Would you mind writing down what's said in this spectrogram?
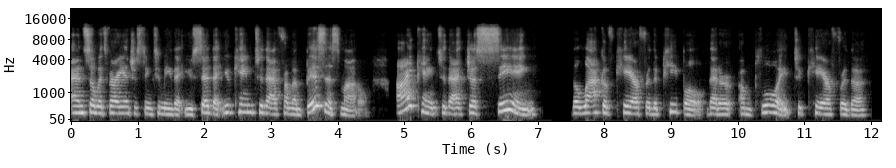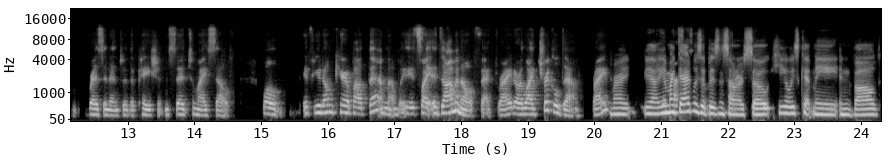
and so it's very interesting to me that you said that you came to that from a business model i came to that just seeing the lack of care for the people that are employed to care for the resident or the patient and said to myself well, if you don't care about them, um, it's like a domino effect, right? Or like trickle down, right? Right. Yeah. Yeah. My dad was a business owner, so he always kept me involved.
